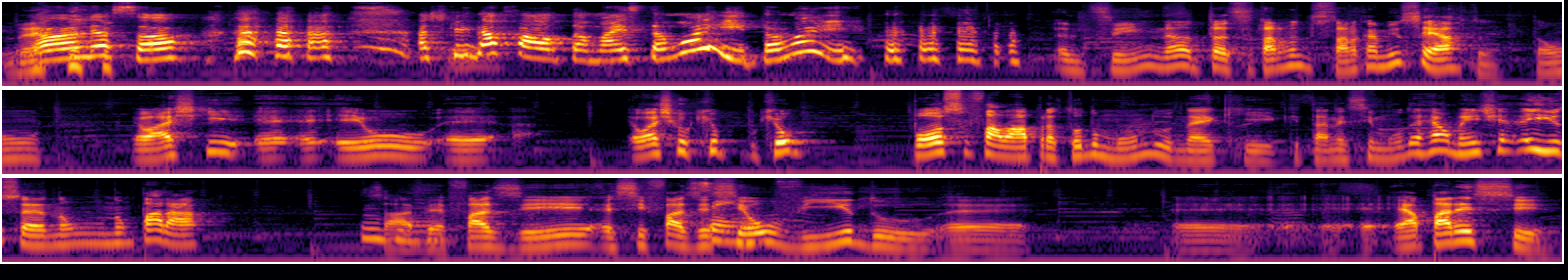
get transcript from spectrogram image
né? olha só. Acho que ainda falta, mas estamos aí, estamos aí. Sim, não, tá, você está no, tá no caminho certo. Então, eu acho que é, é, eu. É, eu acho que o que eu, o que eu posso falar para todo mundo, né, que, que tá nesse mundo é realmente é isso, é não, não parar. Uhum. Sabe? É fazer. É se fazer Sim. ser ouvido. É, é, é, é aparecer,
